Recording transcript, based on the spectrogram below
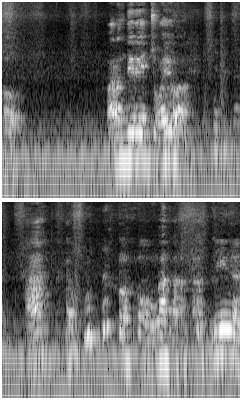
Oh. Parang diretso kayo ah. Ha? Oo nga. Hindi nga.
